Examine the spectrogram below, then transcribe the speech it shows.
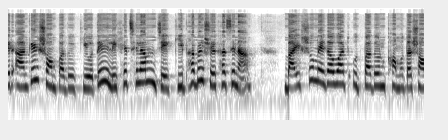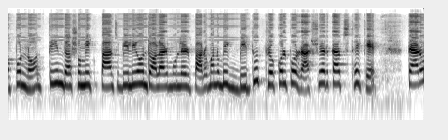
এর আগের সম্পাদকীয়তে লিখেছিলাম যে কীভাবে শেখ হাসিনা বাইশশো মেগাওয়াট উৎপাদন ক্ষমতা সম্পন্ন তিন দশমিক পাঁচ বিলিয়ন ডলার মূল্যের পারমাণবিক বিদ্যুৎ প্রকল্প রাশিয়ার কাছ থেকে তেরো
